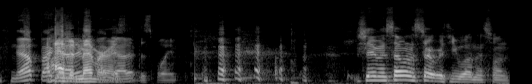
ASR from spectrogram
nope. I, I have it. it memorized I got at this point. Seamus, I want to start with you on this one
